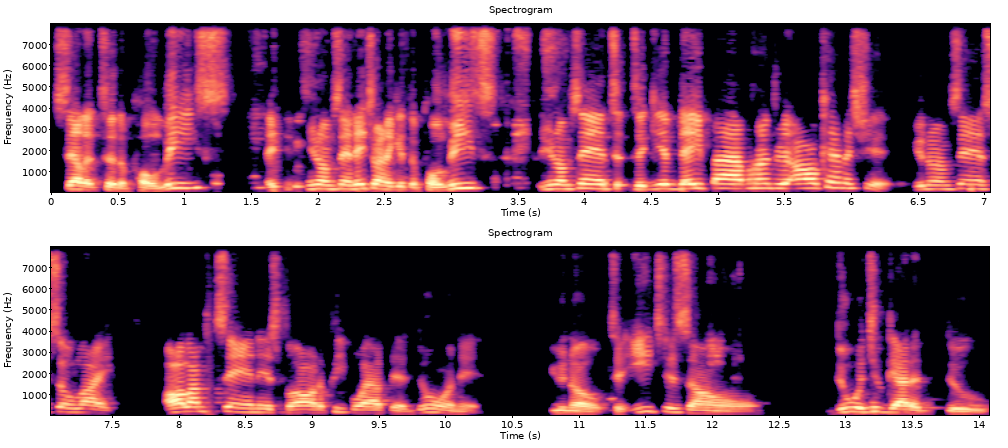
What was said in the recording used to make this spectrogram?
sell it to the police. They, you know what I'm saying? They trying to get the police. You know what I'm saying? To, to give day 500, all kind of shit. You know what I'm saying? So like, all I'm saying is for all the people out there doing it, you know, to each his own. Do what you got to do,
